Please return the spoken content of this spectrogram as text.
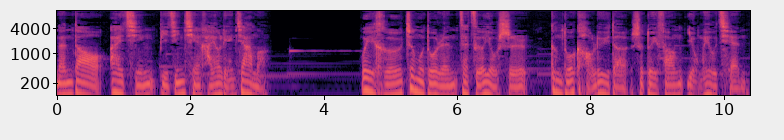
难道爱情比金钱还要廉价吗？为何这么多人在择友时，更多考虑的是对方有没有钱？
